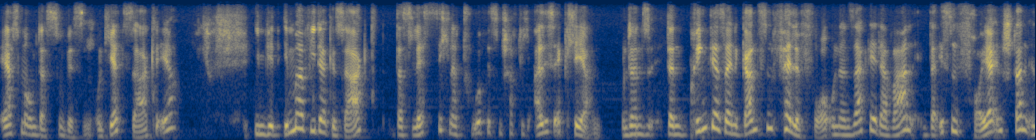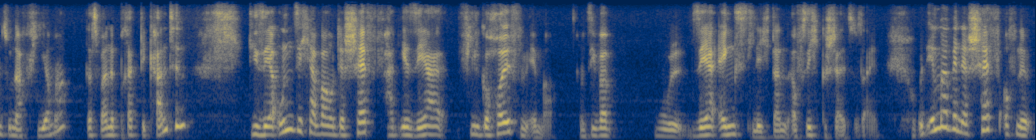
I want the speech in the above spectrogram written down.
erstmal um das zu wissen. Und jetzt sagt er, ihm wird immer wieder gesagt, das lässt sich naturwissenschaftlich alles erklären. Und dann, dann bringt er seine ganzen Fälle vor und dann sagt er, da, war, da ist ein Feuer entstanden in so einer Firma. Das war eine Praktikantin, die sehr unsicher war und der Chef hat ihr sehr viel geholfen immer. Und sie war wohl sehr ängstlich, dann auf sich gestellt zu sein. Und immer wenn der Chef auf eine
